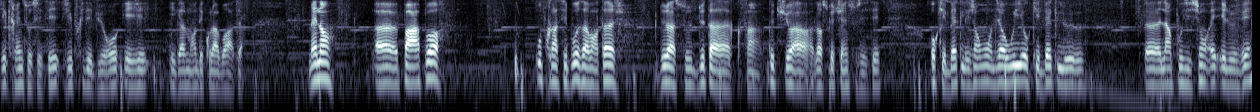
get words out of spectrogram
j'ai créé une société, j'ai pris des bureaux et j'ai également des collaborateurs. Maintenant, euh, par rapport aux principaux avantages de ta, enfin, que tu as lorsque tu as une société au Québec, les gens vont dire oui, au Québec, euh, l'imposition est élevée.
